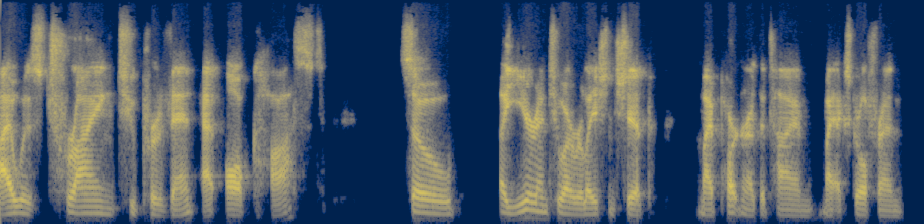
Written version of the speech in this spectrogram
i was trying to prevent at all cost. So a year into our relationship my partner at the time my ex-girlfriend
